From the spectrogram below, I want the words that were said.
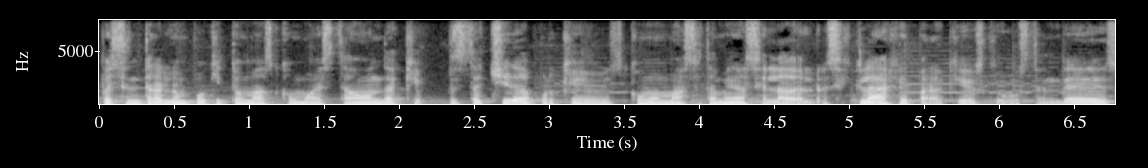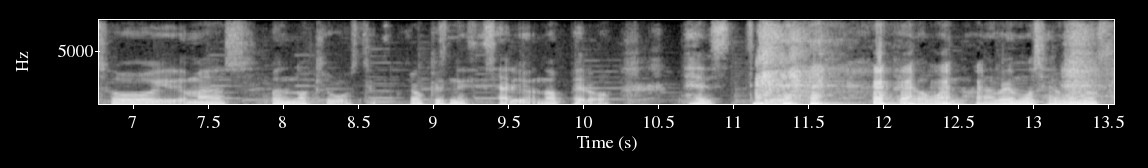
pues entrarle un poquito más como a esta onda que pues, está chida porque es como más también hacia el lado del reciclaje para aquellos que gusten de eso y demás. Bueno, no que gusten, creo que es necesario, ¿no? Pero, este, pero bueno, habemos algunos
